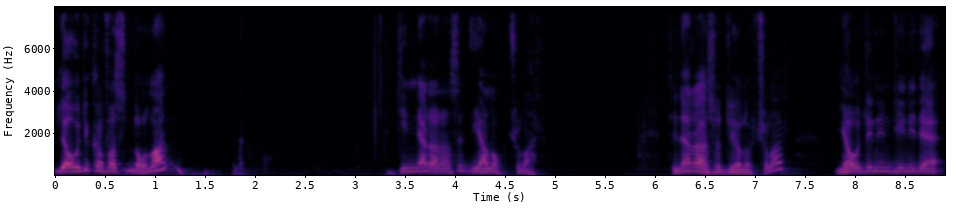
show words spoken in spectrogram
Yahudi kafasında olan dinler arası diyalogçular. Dinler arası diyalogçular. Yahudinin dini de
